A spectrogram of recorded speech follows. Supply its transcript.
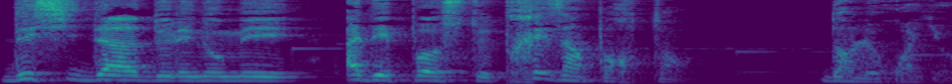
décida de les nommer à des postes très importants dans le royaume.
